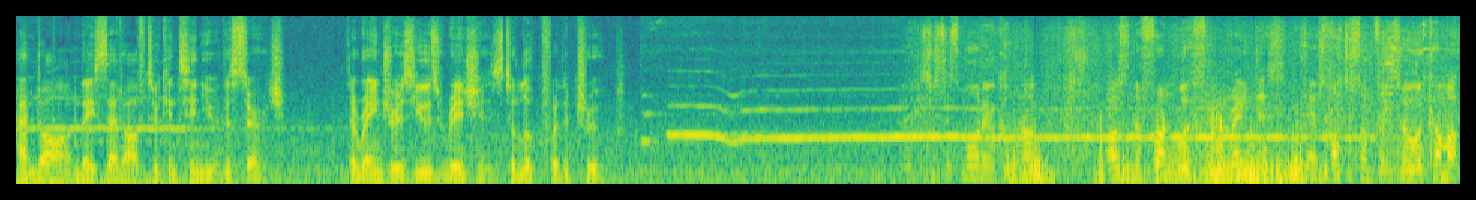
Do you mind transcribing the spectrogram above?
At dawn, they set off to continue the search. The rangers use ridges to look for the troop. Just this morning, coming up, I was in the front with the rangers. They spotted something, so we come up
